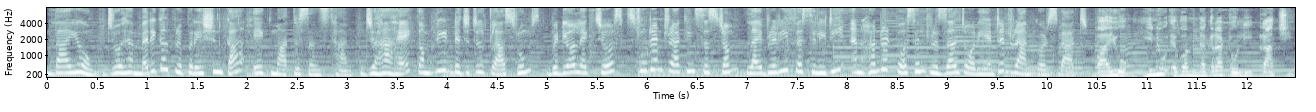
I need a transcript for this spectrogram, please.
Biome जो है मेडिकल प्रिपरेशन का एकमात्र संस्थान जहाँ है complete digital classrooms, video lectures, student tracking system library facility and 100% result oriented rankers batch Biome Hinoo एवं नगरा टोली रांची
